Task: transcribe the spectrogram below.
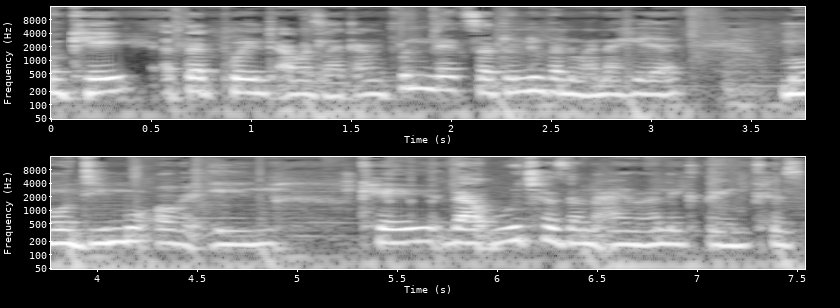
Okay, at that point I was like, I'm full next. I don't even want to hear Modimo or in okay that which is an ironic thing because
